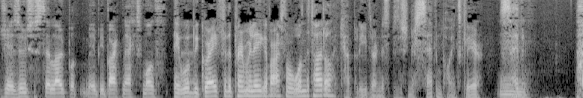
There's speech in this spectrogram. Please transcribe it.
Jesus is still out, but maybe back next month. It would be great for the Premier League if Arsenal won the title. I can't believe they're in this position. They're seven points clear. Seven.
